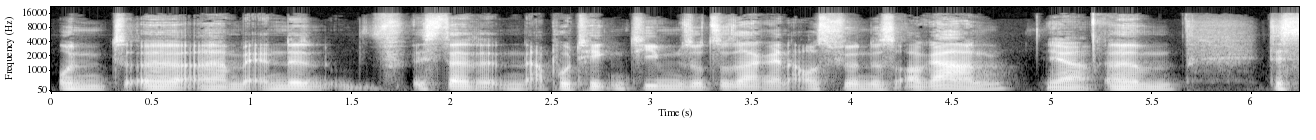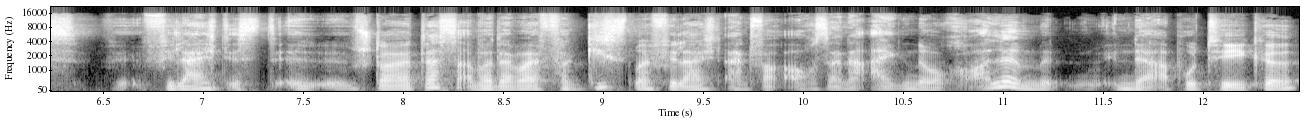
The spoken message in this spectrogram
und äh, am Ende ist da ein Apothekenteam sozusagen ein ausführendes Organ. Ja. Ähm, das vielleicht ist äh, steuert das, aber dabei vergisst man vielleicht einfach auch seine eigene Rolle mit, in der Apotheke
